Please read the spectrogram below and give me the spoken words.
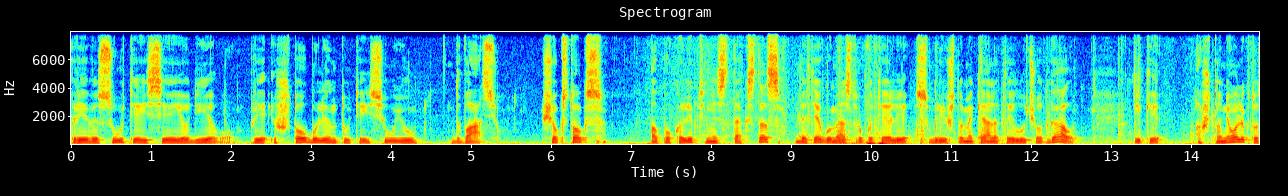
prie visų teisėjo Dievo, prie ištobulintų teisiųjų dvasių. Šioks toks apokaliptinis tekstas, bet jeigu mes truputėlį sugrįžtume keletą eilučių atgal, iki 18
